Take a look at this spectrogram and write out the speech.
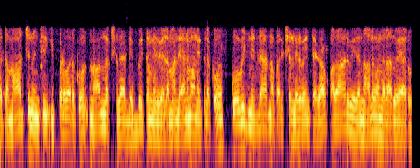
గత మార్చి నుంచి ఇప్పటి వరకు నాలుగు లక్షల డెబ్బై తొమ్మిది వేల మంది అనుమానితులకు కోవిడ్ నిర్ధారణ పరీక్షలు నిర్వహించగా పదహారు వేల నాలుగు వందల అరవై ఆరు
